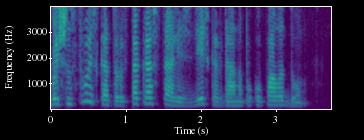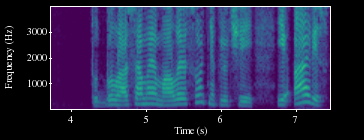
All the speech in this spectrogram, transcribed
большинство из которых так и остались здесь, когда она покупала дом. Тут была самая малая сотня ключей, и Айрис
